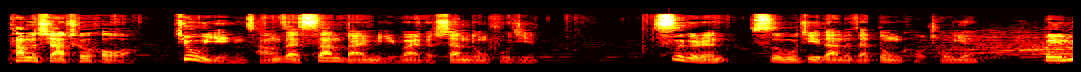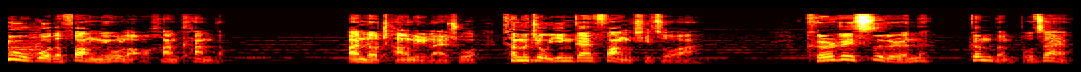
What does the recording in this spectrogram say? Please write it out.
他们下车后啊，就隐藏在三百米外的山洞附近。四个人肆无忌惮地在洞口抽烟，被路过的放牛老汉看到。按照常理来说，他们就应该放弃作案。可是这四个人呢，根本不在乎，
